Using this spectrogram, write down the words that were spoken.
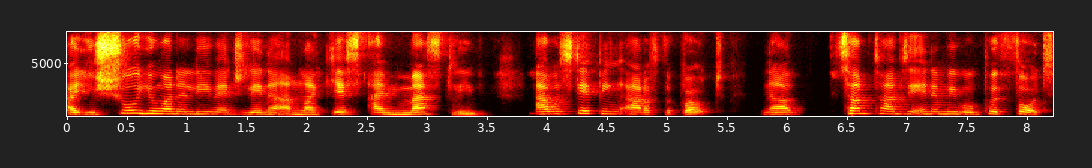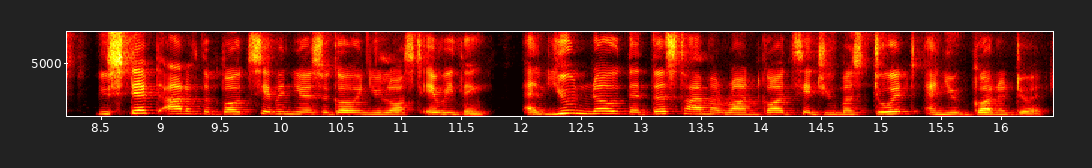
Are you sure you want to leave, Angelina? I'm like, Yes, I must leave. I was stepping out of the boat. Now, sometimes the enemy will put thoughts. You stepped out of the boat seven years ago and you lost everything. And you know that this time around, God said you must do it and you're going to do it.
